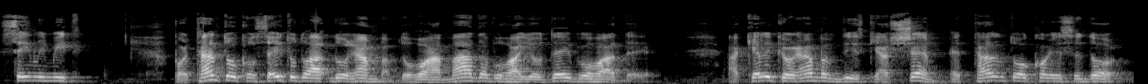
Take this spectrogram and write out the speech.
sem limite. Portanto, o conceito do, do Rambam, do Rohamada, do Roadeia, Aquele que o Rambam diz que Hashem é tanto o conhecedor,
